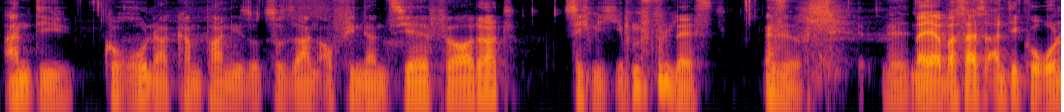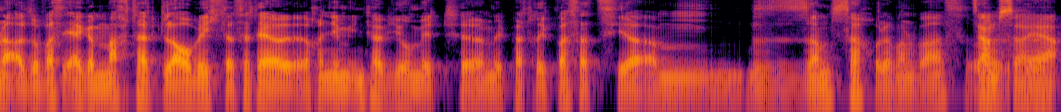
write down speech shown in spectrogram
Anti-Corona-Kampagne sozusagen auch finanziell fördert, sich nicht impfen lässt. Also, ne? Naja, was heißt Anti-Corona? Also was er gemacht hat, glaube ich, das hat er auch in dem Interview mit, äh, mit Patrick Wasserz hier am Samstag oder wann war es? Samstag, ja.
